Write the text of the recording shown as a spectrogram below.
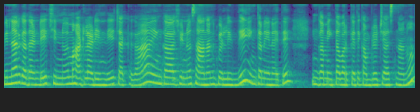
విన్నారు కదండి చిన్ను మాట్లాడింది చక్కగా. ఇంకా చిన్ను స్నానానికి వెళ్ళింది. ఇంకా నేనైతే ఇంకా మిగతా వర్క్ అయితే కంప్లీట్ చేస్తున్నాను.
